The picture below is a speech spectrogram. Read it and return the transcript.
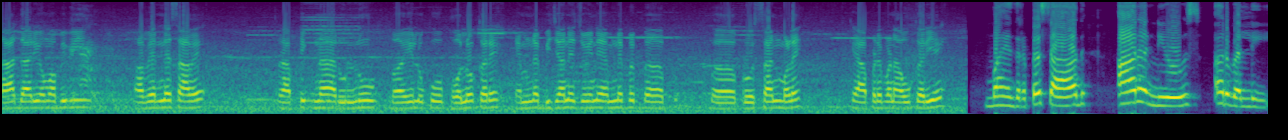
રાહદારીઓમાં બી અવેરનેસ આવે ટ્રાફિકના રૂલનું એ લોકો ફોલો કરે. એમને બીજાને જોઈને એમને પ્રોત્સાહન મળે કે આપણે પણ આવું કરીએ. મહેન્દ્ર પ્રસાદ આર ન્યૂઝ અરવલ્લી.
